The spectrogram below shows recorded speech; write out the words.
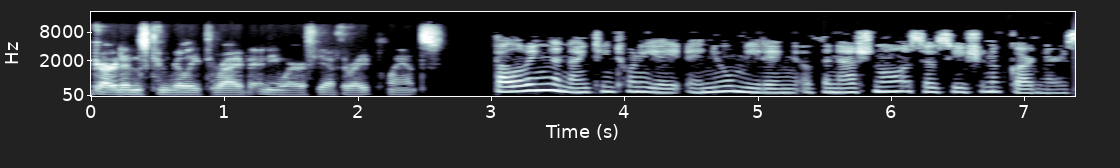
gardens can really thrive anywhere if you have the right plants. Following the 1928 annual meeting of the national association of gardeners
